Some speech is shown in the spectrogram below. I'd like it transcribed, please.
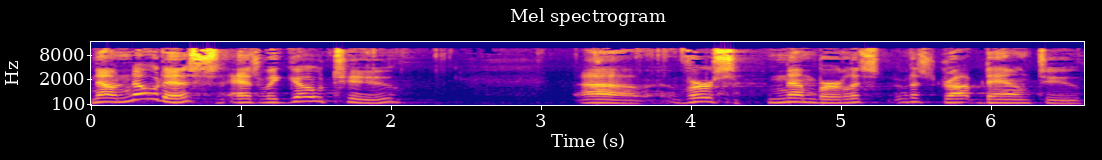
Now, notice as we go to uh, verse number, let's, let's drop down to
